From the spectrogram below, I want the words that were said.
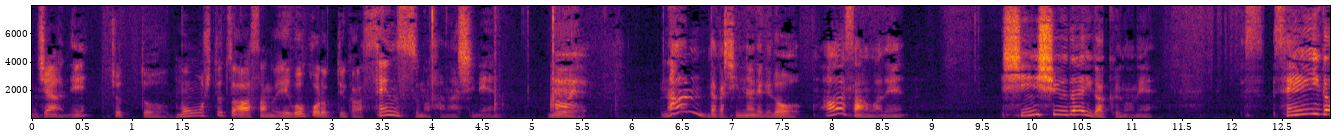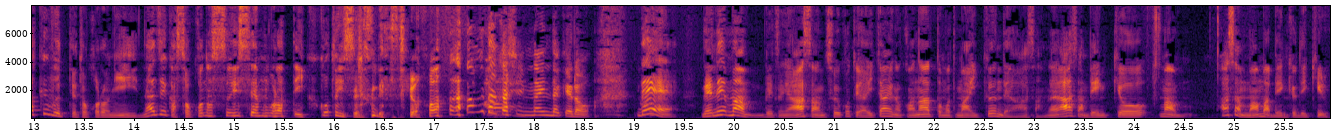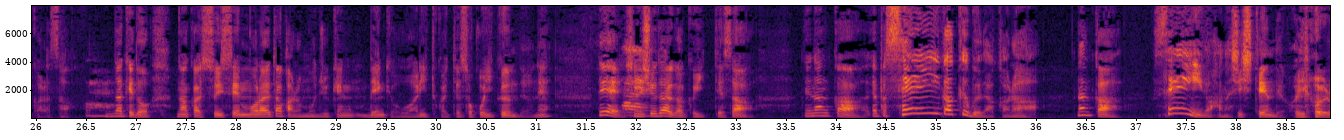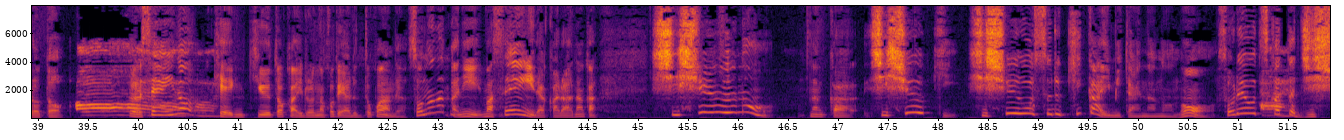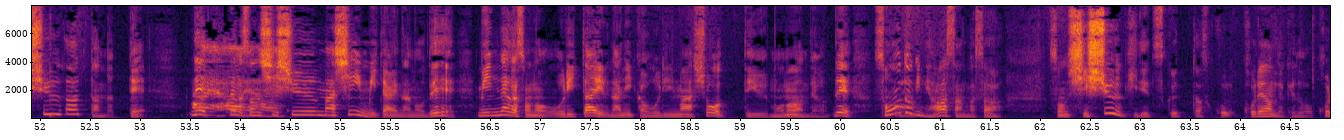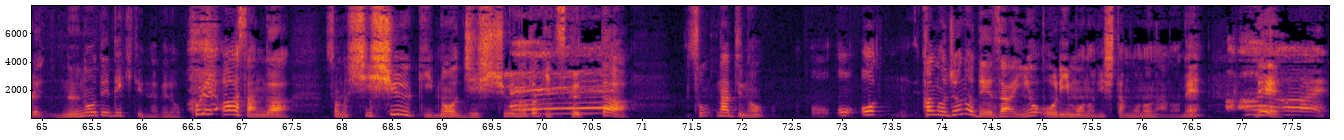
じゃあね、ちょっともう一つアーサーの絵心っていうかセンスの話ね。で、はいなんだか知んないんだけど、アーさんはね、信州大学のね、繊維学部ってところになぜかそこの推薦もらって行くことにするんですよ。なんだか知んないんだけど。で、でね、まあ別にアーさんそういうことやりたいのかなと思って、まあ行くんだよ、アーさん。でアーさん勉強、まあ、アーさんまあまあ勉強できるからさ。うんだけど、なんか推薦もらえたからもう受験勉強終わりとか言ってそこ行くんだよね。で、はい信州大学行ってさ、で、なんか、やっぱ繊維学部だから、なんか、繊維の話してんだよ、いろいろと。繊維の研究とかいろんなことやるとこなんだよ。その中に、まあ繊維だから、なんか、刺繍の、なんか、刺繍機、刺繍をする機械みたいなのの、それを使った実習があったんだって。で、はいはいはいなんかその刺繍マシーンみたいなので、みんながその折りたい何か折りましょうっていうものなんだよ。で、その時にあーさんがさ、その刺繍機で作った、これ、これなんだけど、これ布でできてんだけど、これあーさんが、その刺繍機の実習の時作った、そ、なんていうの？お、お、お、彼女のデザインを織物にしたものなのね。で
